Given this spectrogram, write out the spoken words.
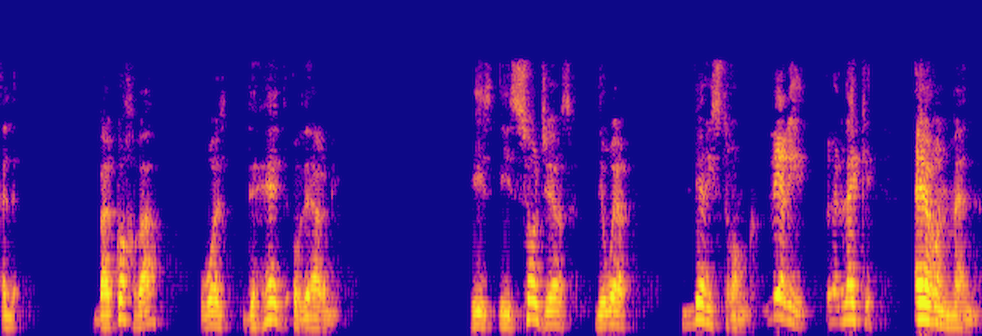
And Bar Kokhba was the head of the army. His, his soldiers, they were very strong, very like Iron Man.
